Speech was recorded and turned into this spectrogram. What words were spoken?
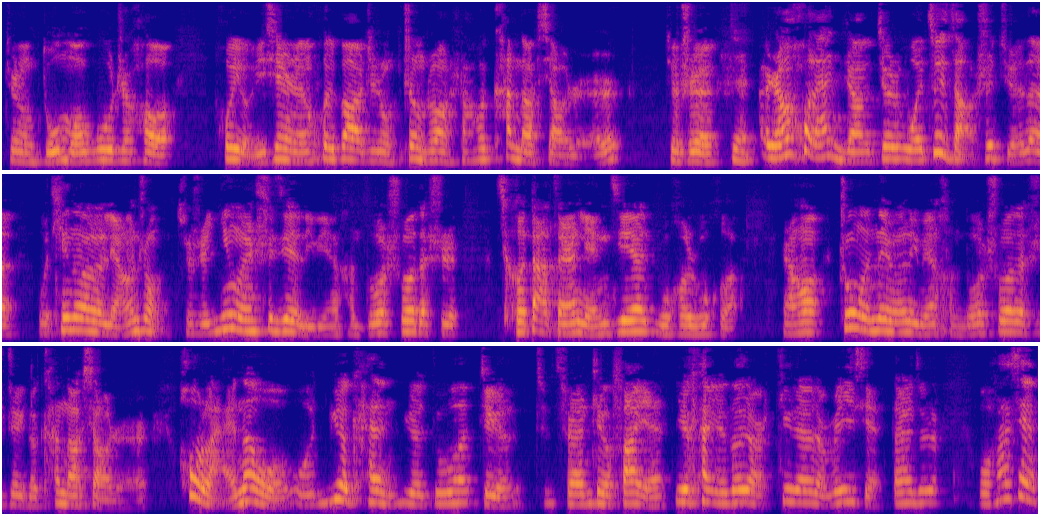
这种毒蘑菇之后，会有一些人汇报这种症状，他会看到小人儿，就是对。然后后来你知道，就是我最早是觉得我听到了两种，就是英文世界里边很多说的是和大自然连接如何如何，然后中文内容里面很多说的是这个看到小人儿。后来呢，我我越看越多，这个虽然这个发言越看越多，有点听起来有点危险，但是就是。我发现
